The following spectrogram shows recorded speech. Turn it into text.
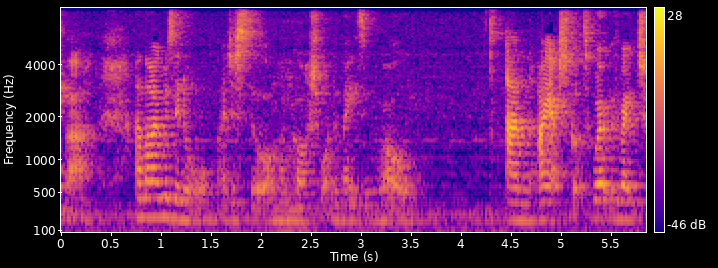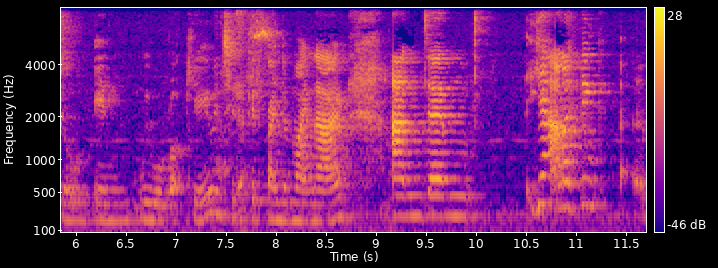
Eva, and I was in awe. I just thought, oh my Mm. gosh, what an amazing role and I actually got to work with Rachael in We Will Rock You, and she's Yes. a good friend of mine now. And um, yeah, and I think uh,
